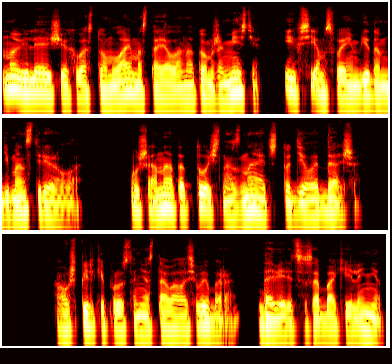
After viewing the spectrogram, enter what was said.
Но виляющая хвостом лайма стояла на том же месте и всем своим видом демонстрировала. Уж она-то точно знает, что делать дальше. А у шпильки просто не оставалось выбора, довериться собаке или нет.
